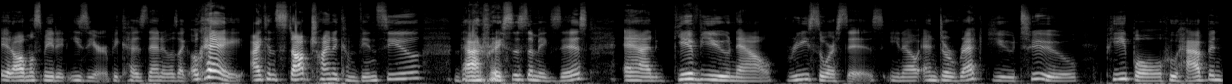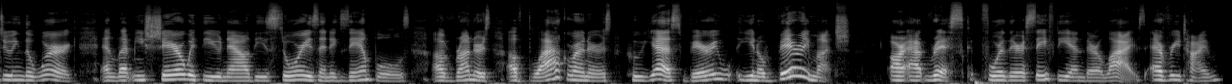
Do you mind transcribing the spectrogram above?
it almost made it easier because then it was like, okay, I can stop trying to convince you that racism exists and give you now resources, you know, and direct you to people who have been doing the work. And let me share with you now these stories and examples of runners, of black runners who, yes, very, you know, very much are at risk for their safety and their lives every time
